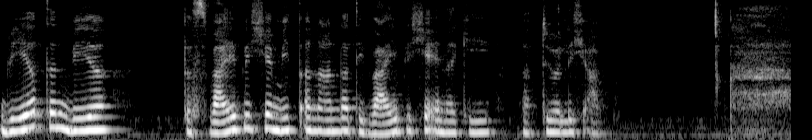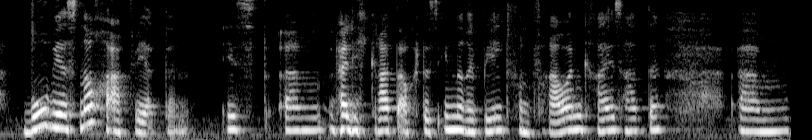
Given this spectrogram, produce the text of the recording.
werten wir das weibliche Miteinander, die weibliche Energie natürlich ab. Wo wir es noch abwerten, ist, ähm, weil ich gerade auch das innere Bild von Frauenkreis hatte, ähm,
